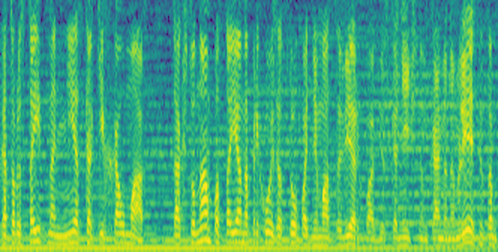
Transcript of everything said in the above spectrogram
который стоит на нескольких холмах, так что нам постоянно приходится то подниматься вверх по бесконечным каменным лестницам,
